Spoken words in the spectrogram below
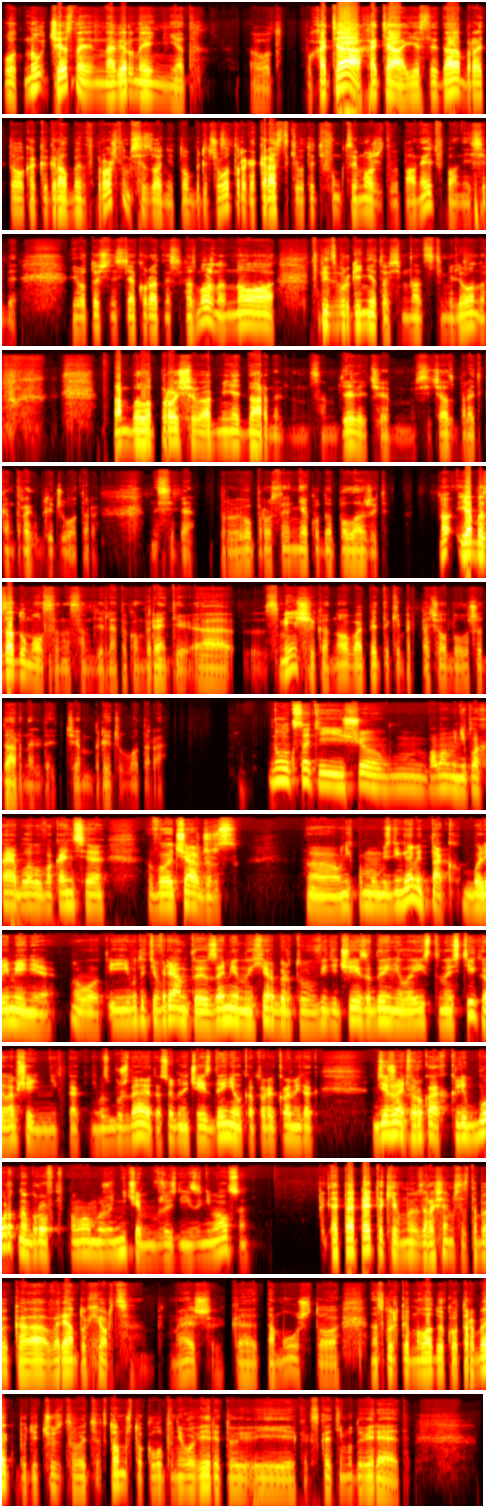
Вот, ну, честно, наверное, нет. Вот. Хотя, хотя, если, да, брать то, как играл Бен в прошлом сезоне, то Бриджвотер как раз-таки вот эти функции может выполнять вполне себе. Его точность и аккуратность возможно, но в Питтсбурге нету 17 миллионов. Там было проще обменять Дарнольда, на самом деле, чем сейчас брать контракт Бриджвотера на себя. Его просто некуда положить. Но я бы задумался, на самом деле, о таком варианте э, сменщика, но, опять-таки, предпочел бы лучше Дарнольда, чем Бриджвотера. Ну, кстати, еще, по-моему, неплохая была бы вакансия в Chargers. Uh, у них, по-моему, с деньгами так, более-менее. Вот. И вот эти варианты замены Херберту в виде Чейза Дэниела и Истона Стика вообще никак не возбуждают. Особенно Чейз Дэниел, который, кроме как держать в руках клипборд на бровке, по-моему, уже ничем в жизни не занимался. Это опять-таки мы возвращаемся с тобой к варианту Херца понимаешь, к тому, что насколько молодой квотербек будет чувствовать в том, что клуб в него верит и, и как сказать, ему доверяет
